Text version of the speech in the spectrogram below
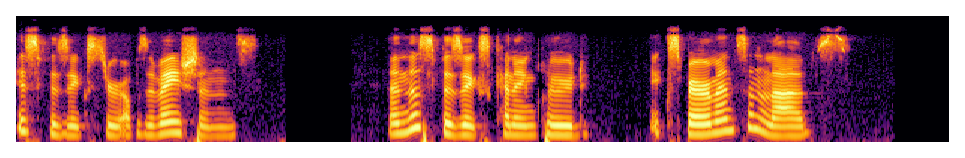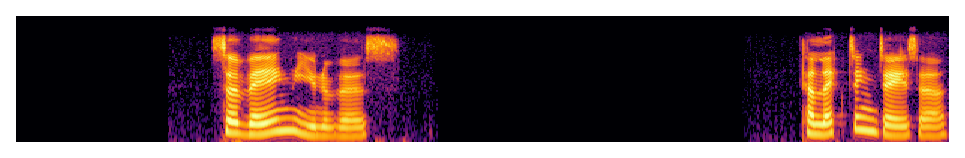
is physics through observations. And this physics can include experiments in labs, surveying the universe, collecting data,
